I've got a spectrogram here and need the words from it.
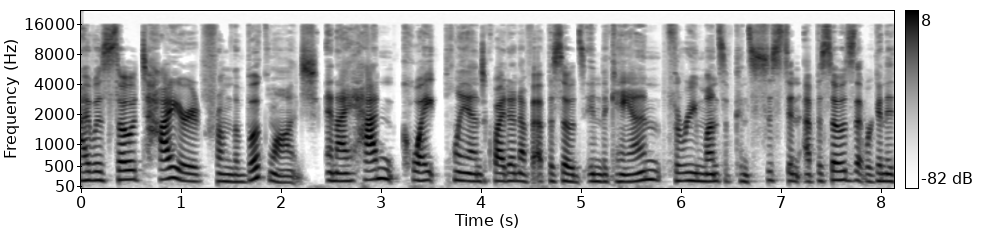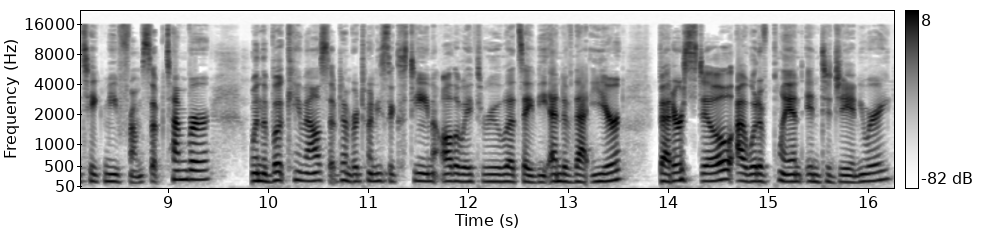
I was so tired from the book launch and I hadn't quite planned quite enough episodes in the can, three months of consistent episodes that were going to take me from September when the book came out, September 2016, all the way through, let's say, the end of that year. Better still, I would have planned into January.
